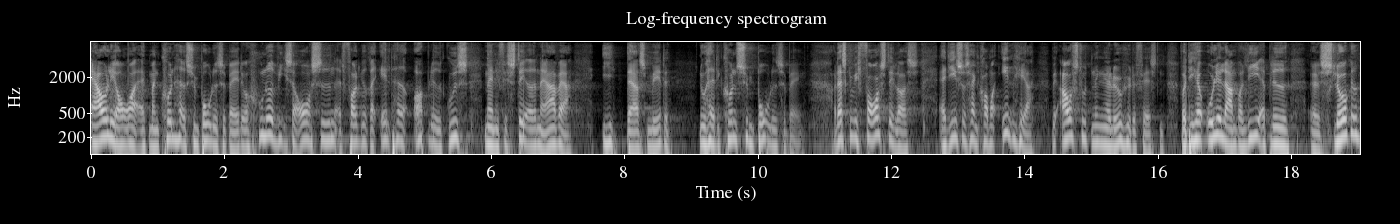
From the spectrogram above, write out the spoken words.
ærgerlige over, at man kun havde symbolet tilbage. Det var hundredvis af år siden, at folket reelt havde oplevet Guds manifesterede nærvær i deres midte. Nu havde de kun symbolet tilbage. Og der skal vi forestille os, at Jesus han kommer ind her ved afslutningen af løvhyttefesten, hvor de her olielamper lige er blevet øh, slukket,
